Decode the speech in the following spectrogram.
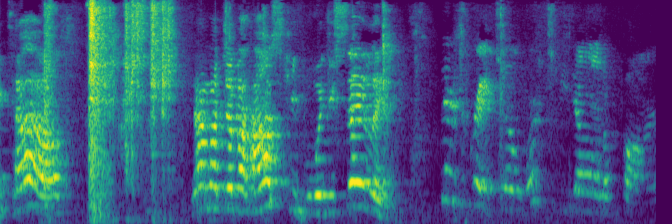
Dirty towels? Not much of a housekeeper, would you say, ladies? There's a great deal of work to be done on a farm.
